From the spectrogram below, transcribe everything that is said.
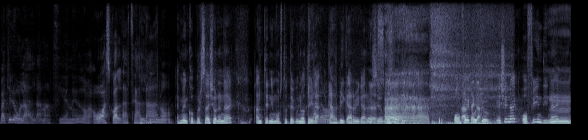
bat ere hola aldan atzien, eh? O, asko aldatzea aldan, o... Hemen konversazio honenak, anteni moztuteko noteila, Claro. garbi, garbi, garbi Ez. zeo. Ah, Ofe kutxu, gexenak, ofin dinak, mm,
